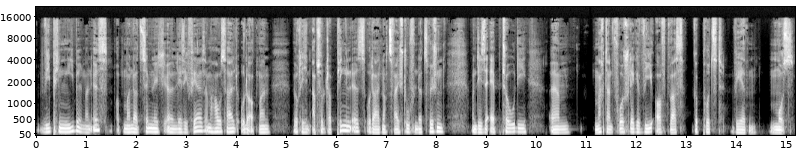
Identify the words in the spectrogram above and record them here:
wie penibel man ist, ob man da ziemlich äh, laissez-faire ist im Haushalt oder ob man wirklich ein absoluter Pingel ist oder halt noch zwei Stufen dazwischen. Und diese App Toady ähm, macht dann Vorschläge, wie oft was geputzt werden muss.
